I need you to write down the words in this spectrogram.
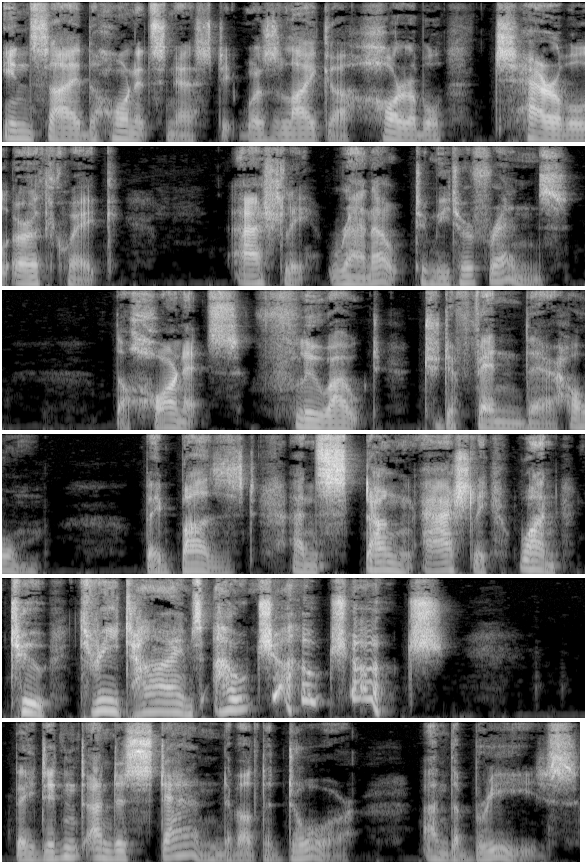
Inside the hornet's nest, it was like a horrible, terrible earthquake. Ashley ran out to meet her friends. The hornets flew out to defend their home. They buzzed and stung Ashley one, two, three times. Ouch, ouch, ouch. They didn't understand about the door and the breeze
